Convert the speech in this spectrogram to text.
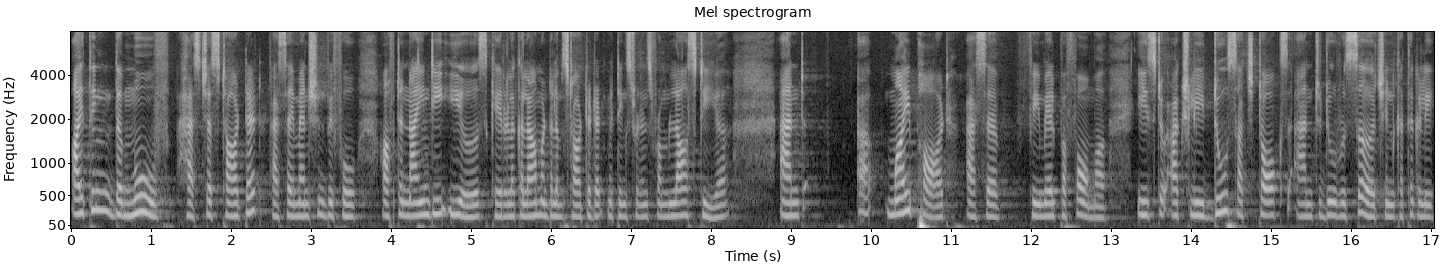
I think the move has just started. As I mentioned before, after 90 years, Kerala Kalamandalam started admitting students from last year. And uh, my part as a female performer is to actually do such talks and to do research in Kathakali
